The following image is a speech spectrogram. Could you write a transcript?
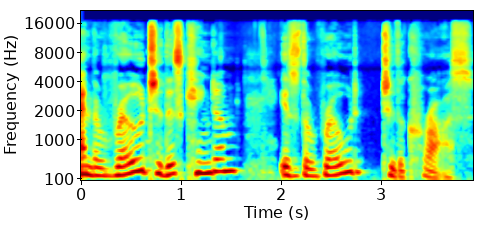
and the road to this kingdom is the road to the cross.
